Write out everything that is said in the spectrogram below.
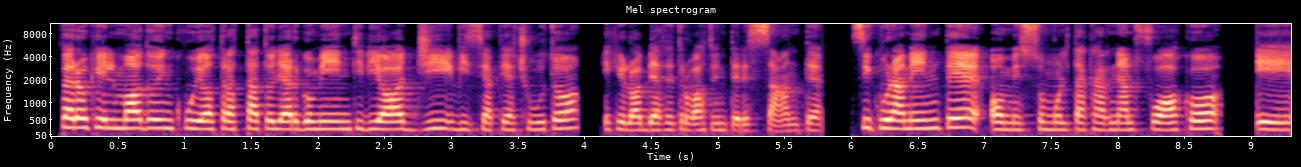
Spero che il modo in cui ho trattato gli argomenti di oggi vi sia piaciuto e che lo abbiate trovato interessante. Sicuramente ho messo molta carne al fuoco e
